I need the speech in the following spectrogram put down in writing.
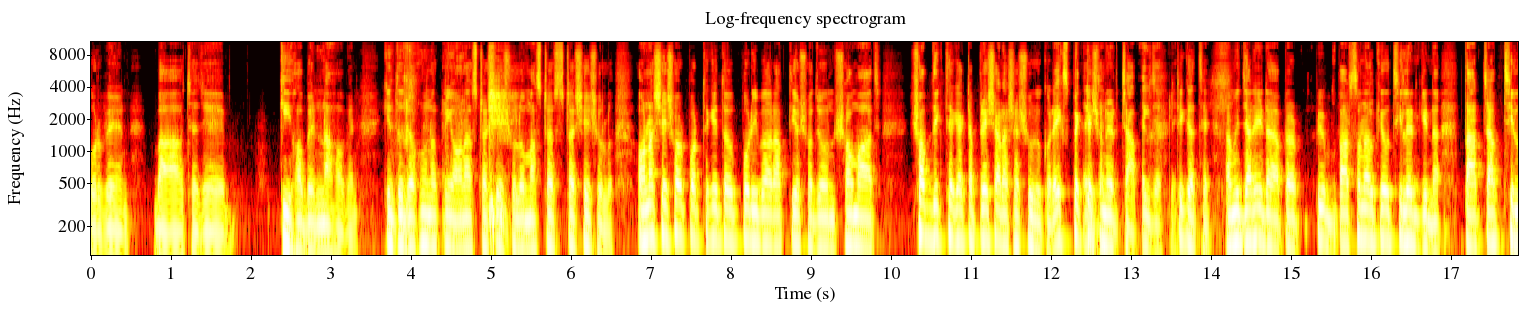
করবেন বা হচ্ছে যে কি হবেন, না হবেন। কিন্তু যখন আপনি অনার্সটা শেষ হলো মাস্টার্সটা শেষ হলো, অনার্স শেষ হওয়ার পর থেকে তো পরিবার আত্মীয় স্বজন সমাজ সব দিক থেকে একটা প্রেশার আসা শুরু করে এক্সপেকটেশনের চাপ. ঠিক আছে? আমি জানি না আপনার পার্সোনাল কেউ ছিলেন কিনা তার চাপ ছিল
